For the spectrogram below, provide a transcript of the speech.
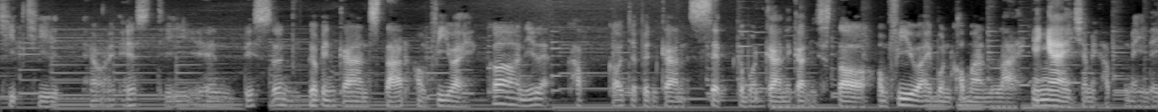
ขีดขีด listn listen เพื่อเป็นการ start config UI ก็นนี้แหละครับก็จะเป็นการเสร็จกระบวนการในการ install config UI บน command line ง่ายๆ ใช่ไหมครับ ไม่ได้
